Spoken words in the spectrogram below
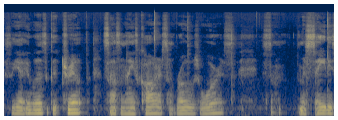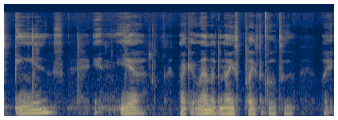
So yeah, it was a good trip. Saw some nice cars, some Rolls Royce, some Mercedes Benz, and yeah, like Atlanta, the nice place to go to. Like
